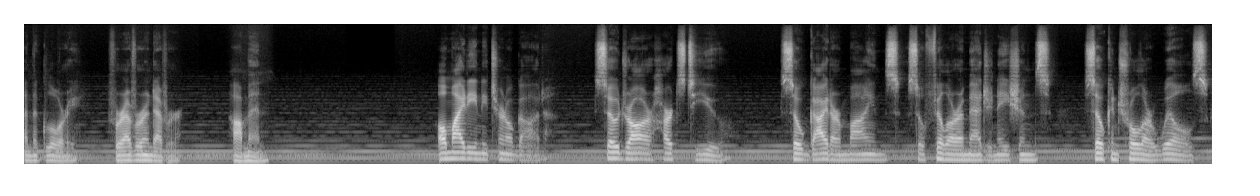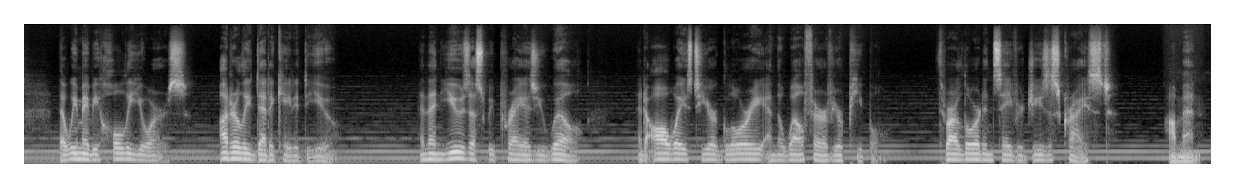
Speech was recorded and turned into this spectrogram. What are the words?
and the glory, forever and ever. Amen. Almighty and eternal God, so draw our hearts to you, so guide our minds, so fill our imaginations, so control our wills, that we may be wholly yours, utterly dedicated to you. And then use us, we pray, as you will, and always to your glory and the welfare of your people. Through our Lord and Savior Jesus Christ. Amen.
